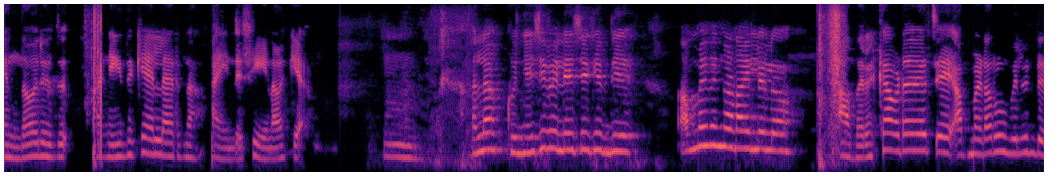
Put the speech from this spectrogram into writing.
എന്തോ ഒരു ഇത്. പണി ഇതൊക്കെ അല്ലായിരുന്ന. അതിന്റെ ക്ഷീണമൊക്കെയാ. അല്ല കുഞ്ഞേച്ചി വലിയേച്ചിയൊക്കെ എന്തിയെ അമ്മയൊന്നും കാണാനില്ലല്ലോ? അവരൊക്കെ അവിടെ അമ്മയുടെ റൂമിലുണ്ട്.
